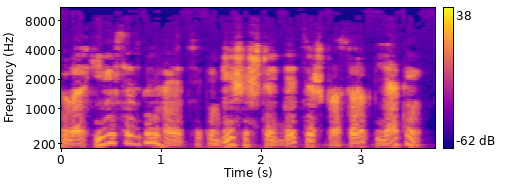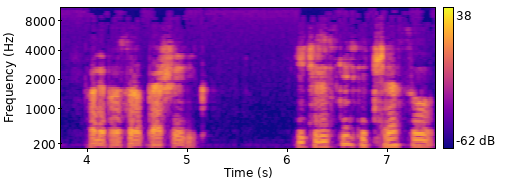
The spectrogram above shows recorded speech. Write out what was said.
В архіві все зберігається, тим більше, що йдеться ж про 45-й, а не про 41-й рік. І через скільки часу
